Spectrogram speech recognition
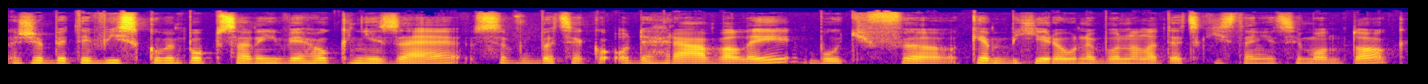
že by ty výzkumy popsané v jeho knize se vůbec jako odehrávaly, buď v Camp Hero nebo na letecké stanici Montauk,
